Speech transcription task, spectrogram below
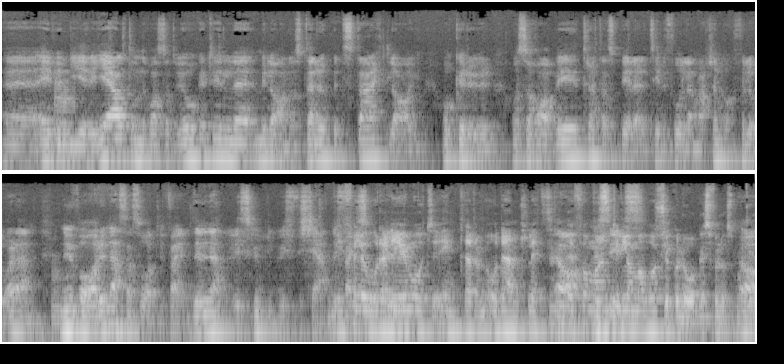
eh, AVB Mm. rejält om det var så att vi åker till eh, Milano, ställer upp ett starkt lag, åker ur och så har vi trötta spelare till fulla matchen och förlorar den. Mm. Nu var det nästan så att vi faktiskt, vi skulle, vi förtjänade Vi förlorade ju mot Inter ordentligt. Ja, det får man precis. inte glömma bort. Psykologisk förlust mot Ja,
